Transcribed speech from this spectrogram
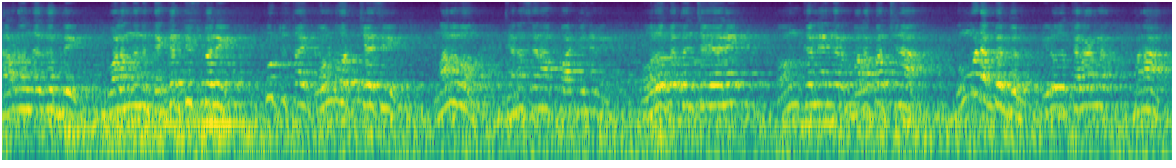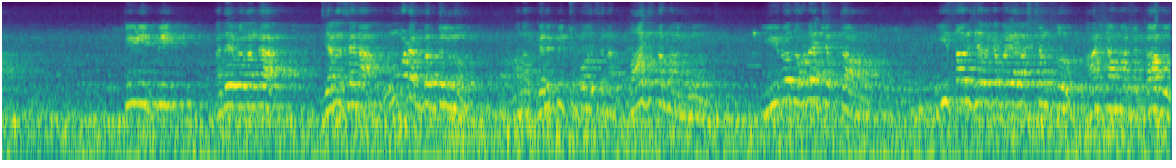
కలవడం జరుగుద్ది. వాళ్ళందరినీ దగ్గర తీసుకొని పూర్తి స్థాయి గ్రౌండ్ వర్క్ చేసి మనము జనసేన పార్టీని బలోపేతం చేయాలి పవన్ కళ్యాణ్ గారు బలపరిచిన ఉమ్మడి అభ్యర్థులు ఈరోజు తెలంగాణ మన టీడీపీ అదేవిధంగా జనసేన ఉమ్మడి అభ్యర్థులను మనం గెలిపించుకోవాల్సిన బాధ్యత మన ఉంది. ఈరోజు కూడా చెప్తా ఉన్నాం. ఈసారి జరగబోయే ఎలక్షన్స్ ఆషామాష కాదు.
